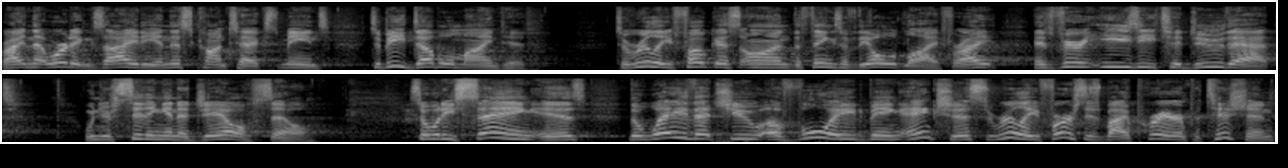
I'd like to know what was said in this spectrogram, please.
right? And that word anxiety in this context means to be double minded to really focus on the things of the old life, right? It's very easy to do that when you're sitting in a jail cell. So, what he's saying is the way that you avoid being anxious, really, first is by prayer and petition,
